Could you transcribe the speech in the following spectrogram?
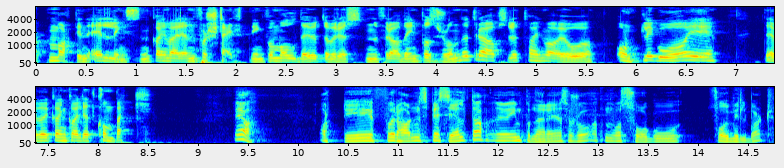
at Martin Ellingsen kan være en forsterkning for Molde utover høsten fra den posisjonen, det tror jeg absolutt. Han var jo ordentlig god òg i det vi kan kalle et comeback. Ja. Artig for han spesielt, da. Eh, imponerende å se at han var så god så umiddelbart.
